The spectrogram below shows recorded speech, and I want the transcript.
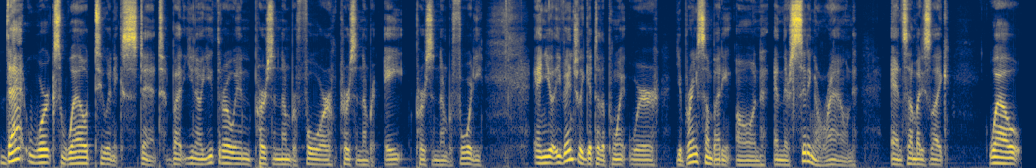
That works well to an extent, but you know, you throw in person number four, person number eight, person number 40, and you eventually get to the point where you bring somebody on and they're sitting around and somebody's like, well,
